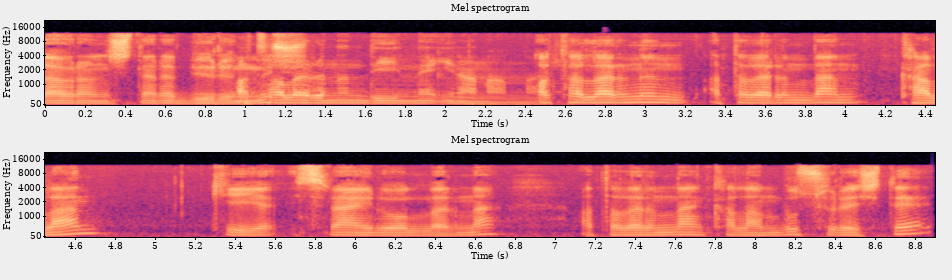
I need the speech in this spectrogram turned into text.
davranışlara bürünmüş. Atalarının dinine inananlar. Atalarının atalarından kalan ki İsrailoğullarına atalarından kalan bu süreçte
